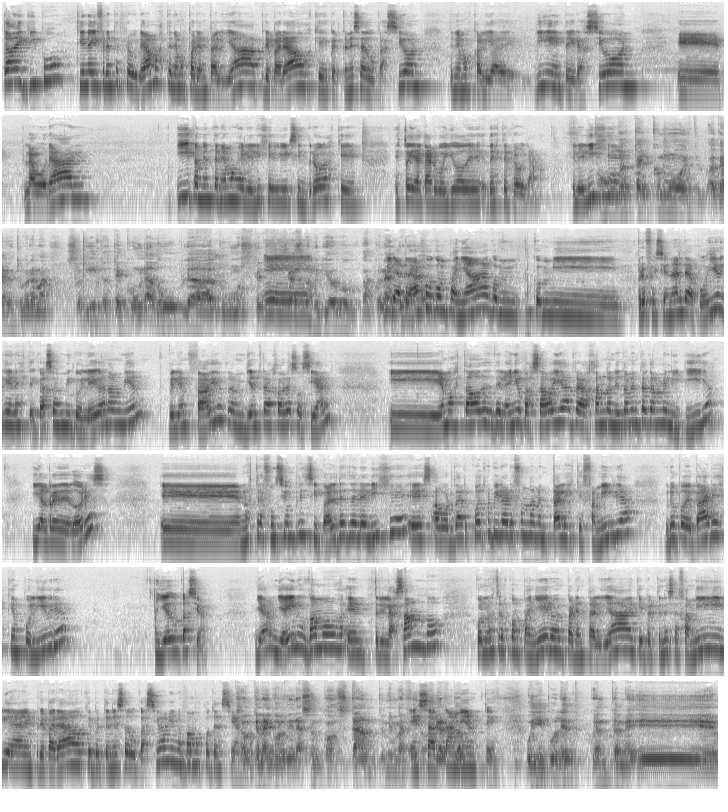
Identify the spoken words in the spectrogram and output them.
cada equipo tiene diferentes programas, tenemos parentalidad, preparados que pertenece a educación, tenemos calidad de vida, integración, eh, laboral y también tenemos el Elige Vivir sin Drogas que estoy a cargo yo de, de este programa. El Elige... ¿Tú, estás como acá en este programa solito, estás con una dupla, tú como asistente Eh, social, si no me equivoco, vas con Mira, alguien, trabajo ¿no? acompañada con, con mi profesional de apoyo, que en este caso es mi colega también, Belén Fabio, también trabajadora social. Y hemos estado desde el año pasado ya trabajando netamente acá en Melipilla y alrededores. Eh, nuestra función principal desde el Elige es abordar cuatro pilares fundamentales, que es familia, grupo de pares, tiempo libre y educación. ¿ya? Y ahí nos vamos entrelazando con nuestros compañeros en parentalidad, que pertenece a familia, en preparados, que pertenece a educación, y nos vamos O sea, potenciando. un tema de coordinación constante, me imagino. Exactamente. ¿cierto? Oye, Polet, cuéntame, eh,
